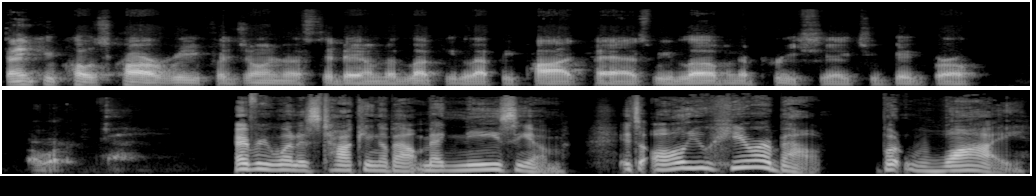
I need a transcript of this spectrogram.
Thank you, Coach Carl Reed, for joining us today on the Lucky Lefty podcast. We love and appreciate you, big bro. All right. Everyone is talking about magnesium. It's all you hear about. But why?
